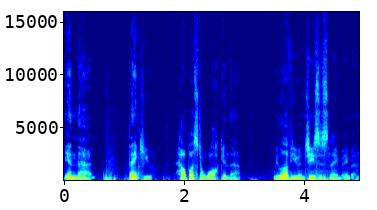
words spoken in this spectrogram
in that. Thank you. Help us to walk in that. We love you in Jesus' name. Amen.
